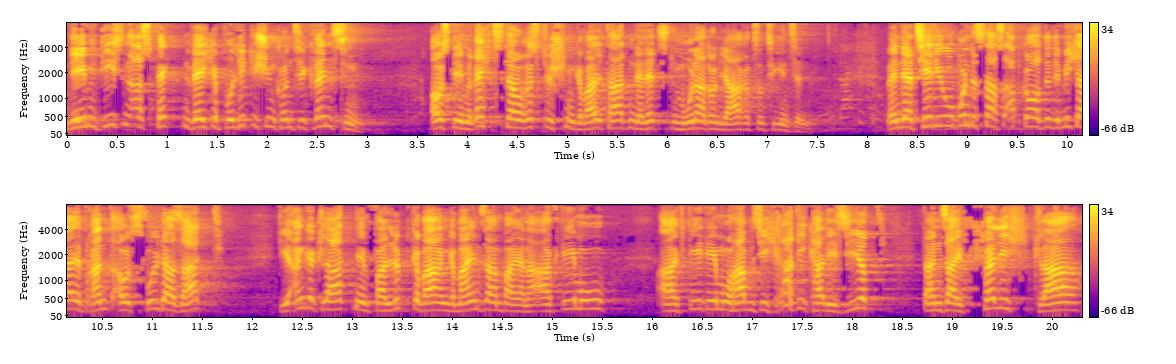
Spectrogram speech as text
neben diesen Aspekten, welche politischen Konsequenzen aus den rechtsterroristischen Gewalttaten der letzten Monate und Jahre zu ziehen sind. Wenn der CDU-Bundestagsabgeordnete Michael Brandt aus Fulda sagt, die Angeklagten im Fall Lübcke waren gemeinsam bei einer AfD-Demo, haben sich radikalisiert, dann sei völlig klar,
